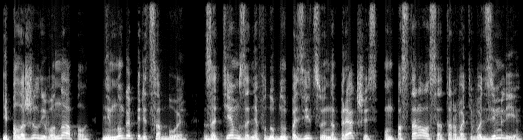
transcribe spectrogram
и положил его на пол, немного перед собой. Затем, заняв удобную позицию и напрягшись, он постарался оторвать его от земли.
